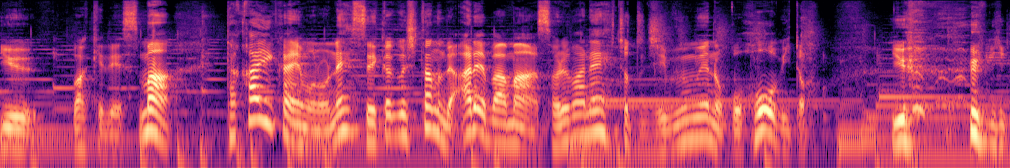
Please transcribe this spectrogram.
いうわけです。まあ高い買い物をねせっかくしたのであればまあそれはねちょっと自分へのご褒美というふうに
